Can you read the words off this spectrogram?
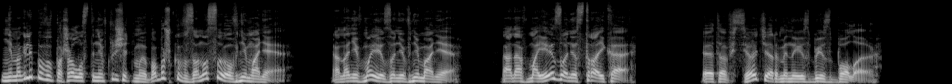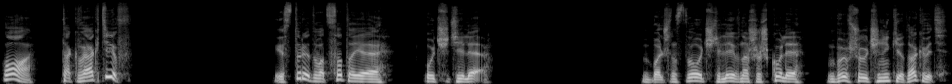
не могли бы вы, пожалуйста, не включать мою бабушку в зону своего внимания? Она не в моей зоне внимания. Она в моей зоне страйка. Это все термины из бейсбола. О, так вы актив. История 20 -я. Учителя. Большинство учителей в нашей школе — бывшие ученики, так ведь?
